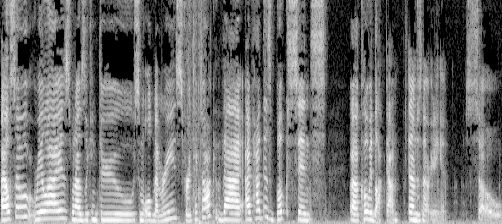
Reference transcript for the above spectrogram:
I also realized when I was looking through some old memories for TikTok that I've had this book since uh, COVID lockdown and I'm just not reading it. So,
